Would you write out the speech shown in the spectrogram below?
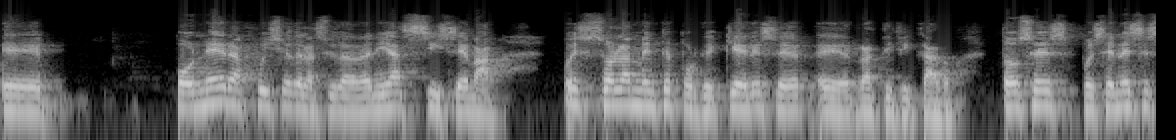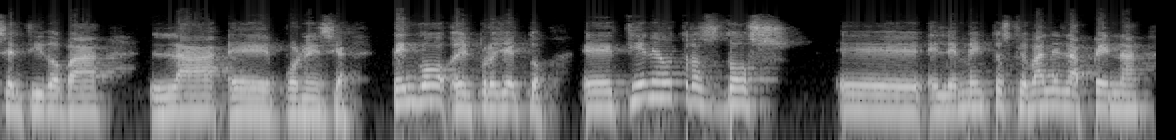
eh, poner a juicio de la ciudadanía si se va pues solamente porque quiere ser eh, ratificado. Entonces, pues en ese sentido va la eh, ponencia. Tengo el proyecto. Eh, tiene otros dos elementos que vale la pena,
